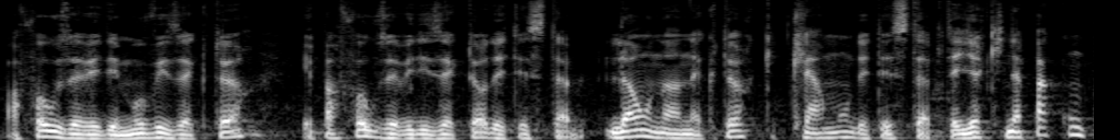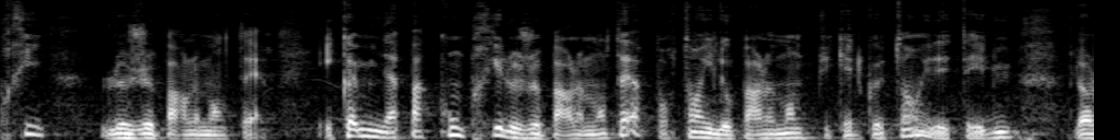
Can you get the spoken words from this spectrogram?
Parfois vous avez des mauvais acteurs et parfois vous avez des acteurs détestables. Là, on a un acteur qui est clairement détestable, c'est-à-dire qu'il n'a pas compris le jeu parlementaire. Et comme il n'a pas compris le jeu parlementaire, pourtant il est au Parlement depuis quelque temps, il était élu lors,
